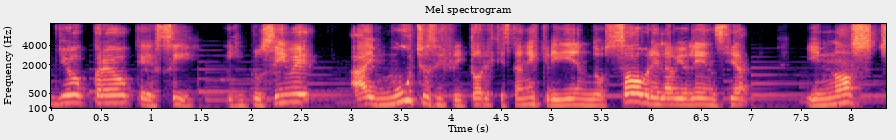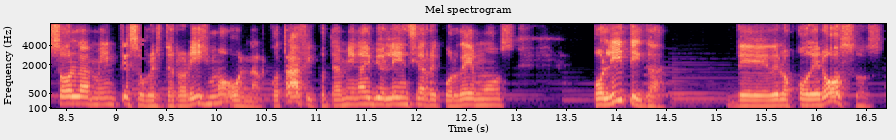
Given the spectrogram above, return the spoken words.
Yo creo que sí. Inclusive hay muchos escritores que están escribiendo sobre la violencia y no solamente sobre el terrorismo o el narcotráfico, también hay violencia, recordemos, política de, los poderosos,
